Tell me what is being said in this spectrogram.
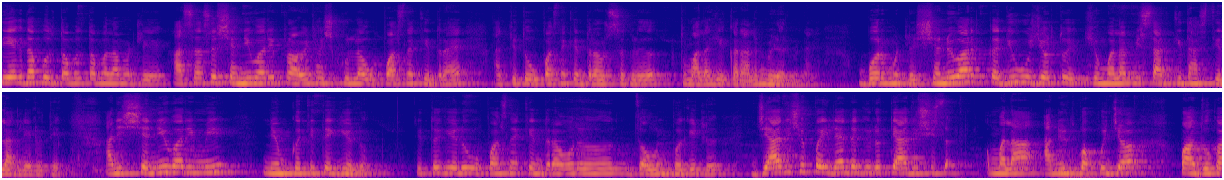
ते एकदा बोलता बोलता मला म्हटले असं असं शनिवारी प्रायव्हेट हायस्कूलला उपासना केंद्र आहे आणि तिथं उपासना केंद्रावर सगळं तुम्हाला हे करायला मिळेल म्हणाले. बरं म्हटलं शनिवार कधी उजेडतो हे मला मी सारखी धास्ती लागलेले होते. आणि शनिवारी मी नेमकं तिथे गेलो. तिथं गेलो उपासना केंद्रावर जाऊन बघितलं. ज्या दिवशी पहिल्यांदा गेलो त्या दिवशीच मला अनिरुद्ध बापूंच्या पादुका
